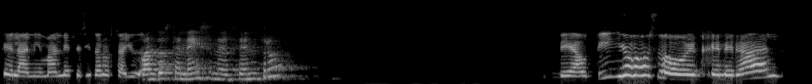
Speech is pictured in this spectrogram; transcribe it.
que el animal necesita nuestra ayuda. ¿Cuántos tenéis en el centro? ¿De autillos o en general?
